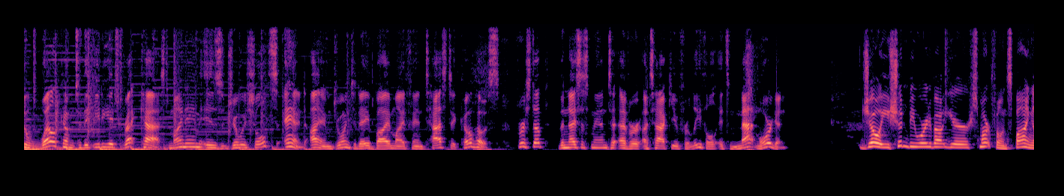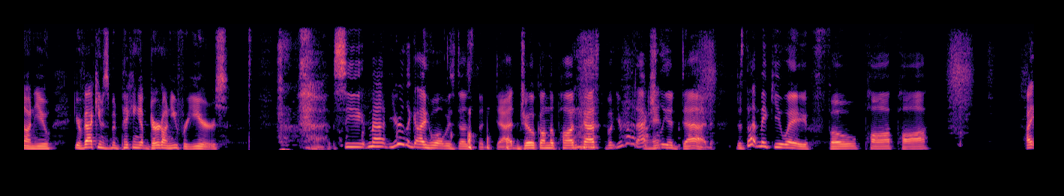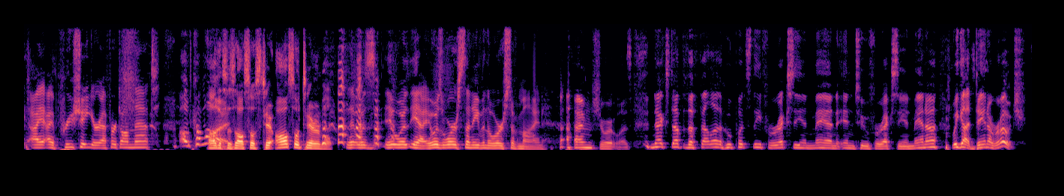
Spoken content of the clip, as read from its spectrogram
And welcome to the EDH Recast. My name is Joey Schultz, and I am joined today by my fantastic co-hosts. First up, the nicest man to ever attack you for lethal, it's Matt Morgan. Joey, you shouldn't be worried about your smartphone spying on you. Your vacuum's been picking up dirt on you for years. See, Matt, you're the guy who always does the dad joke on the podcast, but you're not actually a dad. Does that make you a faux paw paw? I, I, I appreciate your effort on that. Oh, come on. Oh, this is also ter- also terrible. It was it was yeah, it was worse than even the worst of mine. I'm sure it was. Next up, the fella who puts the Phyrexian man into Phyrexian mana. We got Dana Roach.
